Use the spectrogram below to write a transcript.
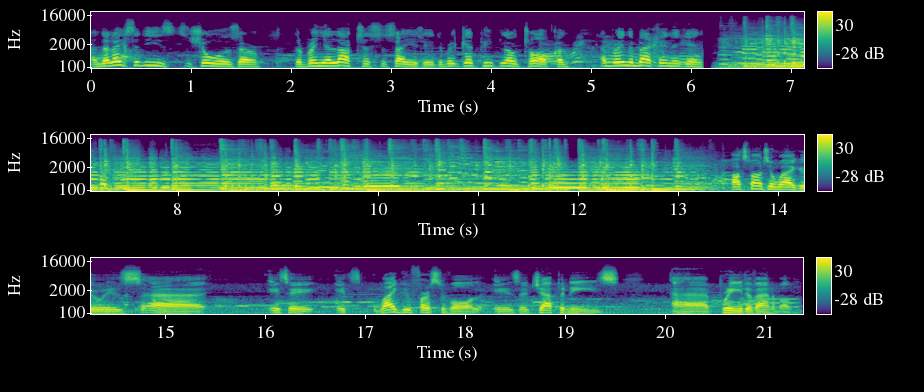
And the likes of these shows are, they bring a lot to society. They get people out talking and bring them back in again. Ox Mountain Wagyu is uh, is a it's Wagyu first of all is a Japanese uh, breed of animal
